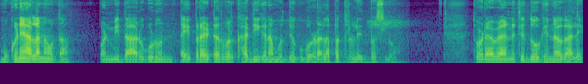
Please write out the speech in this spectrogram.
मुकणे आला नव्हता पण मी दार उघडून टाईपरायटरवर खादी ग्रामोद्योग बोर्डाला पत्र लिहित बसलो. थोड्या वेळाने ते दोघे नग आले.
